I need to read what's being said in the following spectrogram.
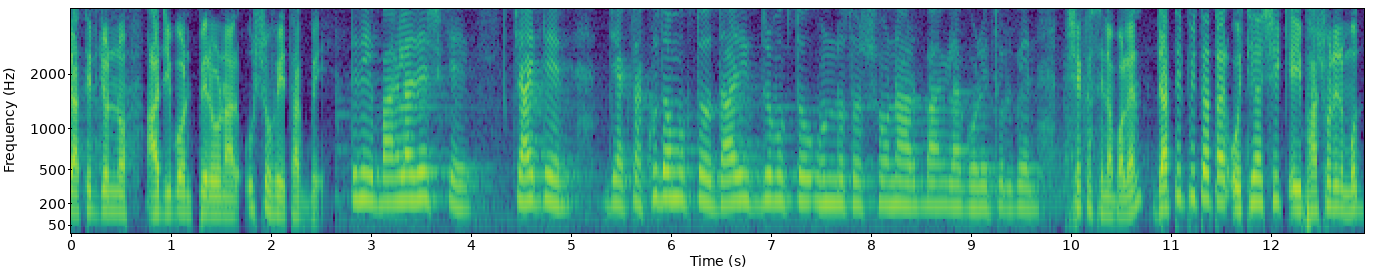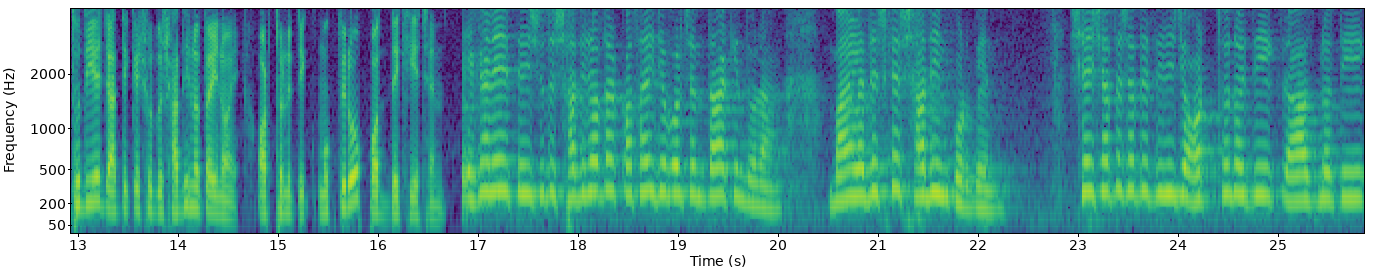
জাতির জন্য আজীবন প্রেরণার উৎস হয়ে থাকবে। তিনি বাংলাদেশকে চাইতেন যে একটা ক্ষুধামুক্ত দারিদ্র্যমুক্ত উন্নত সোনার বাংলা গড়ে তুলবেন। শেখ হাসিনা বলেন জাতির পিতা তার ঐতিহাসিক এই ভাষণের মধ্য দিয়ে জাতিকে শুধু স্বাধীনতাই নয় অর্থনৈতিক মুক্তিরও পথ দেখিয়েছেন। এখানে তিনি শুধু স্বাধীনতার কথাই যে বলছেন তা কিন্তু না বাংলাদেশকে স্বাধীন করবেন। সেই সাথে সাথে তিনি যে অর্থনৈতিক রাজনৈতিক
